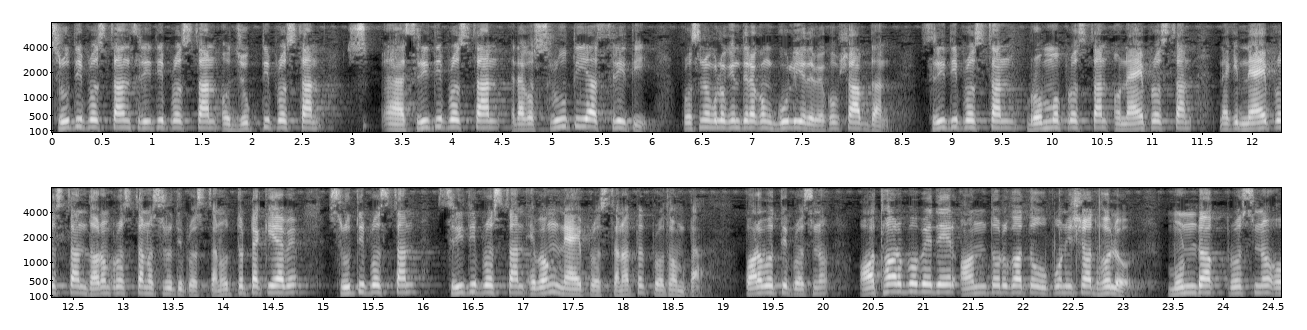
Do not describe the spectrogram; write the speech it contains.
শ্রুতি প্রস্থান স্মৃতি প্রস্থান ও যুক্তি প্রস্থান স্মৃতি প্রস্থান দেখো শ্রুতি আর স্মৃতি। প্রশ্নগুলো কিন্তু এরকম গুলিয়ে দেবে, খুব সাবধান। স্মৃতি প্রস্থান ব্রহ্মপ্রস্থান ও ন্যায় প্রস্থান নাকি ন্যায় প্রস্থান ধর্মপ্রস্থান ও শ্রুতি প্রস্থান উত্তরটা কী হবে? শ্রুতি প্রস্থান স্মৃতি প্রস্থান এবং ন্যায় প্রস্থান অর্থাৎ প্রথমটা। পরবর্তী প্রশ্ন, অথর্ববেদের অন্তর্গত উপনিষদ হল মুন্ডক প্রশ্ন ও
